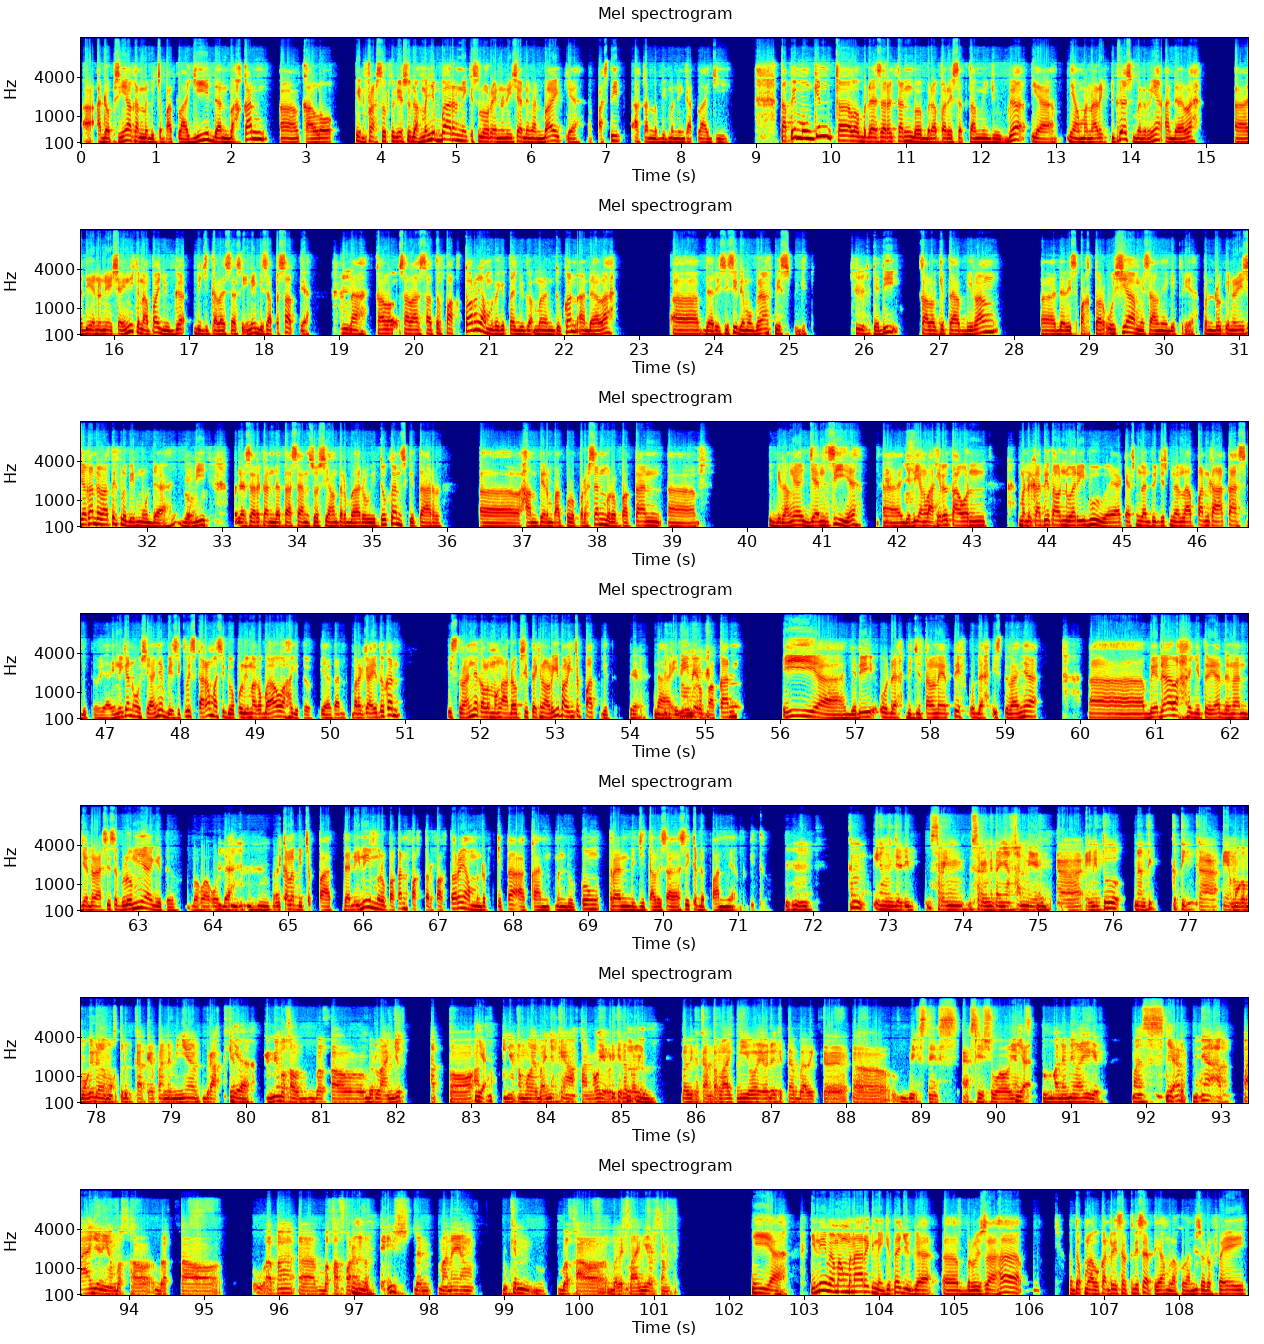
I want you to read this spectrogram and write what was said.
adopsinya akan lebih cepat lagi dan bahkan uh, kalau infrastrukturnya sudah menyebar nih ke seluruh Indonesia dengan baik ya pasti akan lebih meningkat lagi. Tapi mungkin kalau berdasarkan beberapa riset kami juga ya yang menarik juga sebenarnya adalah uh, di Indonesia ini kenapa juga digitalisasi ini bisa pesat ya. Hmm. Nah, kalau salah satu faktor yang menurut kita juga menentukan adalah uh, dari sisi demografis begitu. Hmm. Jadi kalau kita bilang uh, dari faktor usia misalnya gitu ya, penduduk Indonesia kan relatif lebih muda. Oh. Jadi berdasarkan data sensus yang terbaru itu kan sekitar uh, hampir 40% merupakan uh, bilangnya Gen Z ya. Uh, jadi yang lahir tahun mendekati tahun 2000 ya kayak 97 98 ke atas gitu ya. Ini kan usianya basically sekarang masih 25 ke bawah gitu ya kan. Mereka itu kan istilahnya kalau mengadopsi teknologi paling cepat gitu. Yeah. Nah, ini merupakan iya, jadi udah digital native, udah istilahnya uh, beda lah gitu ya dengan generasi sebelumnya gitu bahwa udah mereka lebih cepat dan ini merupakan faktor-faktor yang menurut kita akan mendukung tren digitalisasi ke depannya begitu kan yang jadi sering sering ditanyakan ya hmm. uh, ini tuh nanti ketika ya moga-moga dalam waktu dekat ya pandeminya berakhir yeah. ini bakal bakal berlanjut atau yeah. ternyata mulai banyak yang akan oh ya udah kita balik hmm. Balik ke kantor lagi oh ya udah kita balik ke uh, bisnis as usual yang yeah. sebelum pandemi lagi gitu mas yeah. apa aja nih yang bakal bakal apa uh, bakal forever hmm. change dan mana yang mungkin bakal balik lagi or something Iya, ini memang menarik nih. Kita juga uh, berusaha untuk melakukan riset-riset ya, melakukan survei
